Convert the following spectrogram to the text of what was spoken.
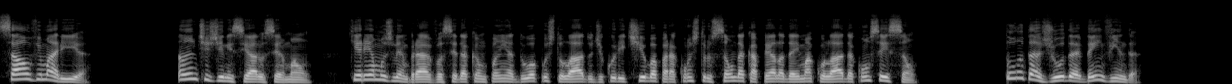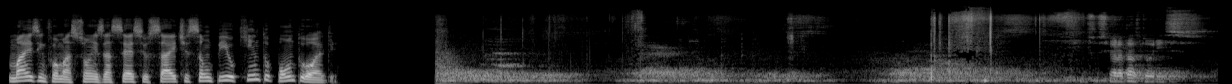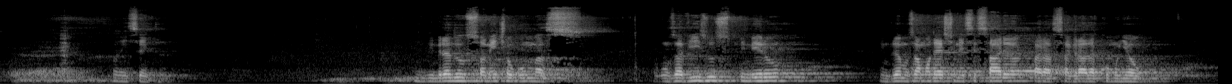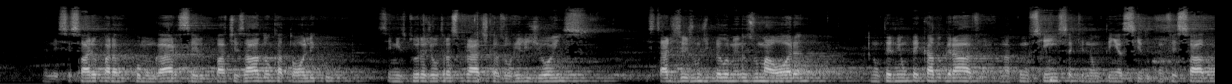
Salve Maria! Antes de iniciar o sermão, queremos lembrar você da campanha do Apostolado de Curitiba para a construção da Capela da Imaculada Conceição. Toda ajuda é bem-vinda. Mais informações acesse o site sãopioquinto.org. Senhora das Dores, podem sentar. Lembrando somente algumas, alguns avisos. Primeiro, lembramos a modéstia necessária para a Sagrada Comunhão. É necessário para comungar ser batizado católico, sem mistura de outras práticas ou religiões, estar de jejum de pelo menos uma hora, não ter nenhum pecado grave na consciência que não tenha sido confessado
